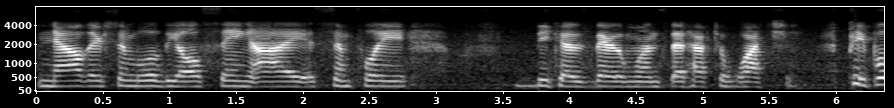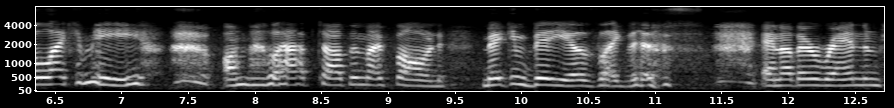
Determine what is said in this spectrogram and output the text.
now their symbol of the all-seeing eye is simply because they're the ones that have to watch people like me on my laptop and my phone making videos like this and other random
